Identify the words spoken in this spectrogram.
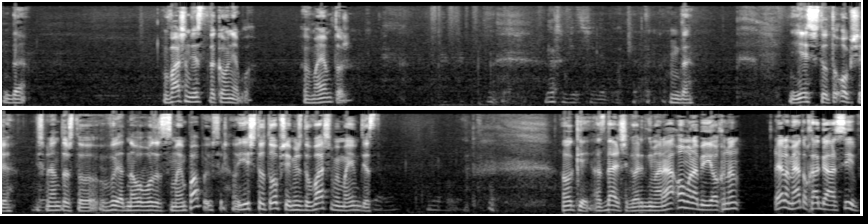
Да. В вашем детстве такого не было. В моем тоже. В нашем детстве не было. Да. Есть что-то общее. Несмотря на то, что вы одного возраста с моим папой, все равно есть что-то общее между вашим и моим детством. Окей, а дальше говорит Гимара, Омар Раби Йоханан, Эло мято хага асиф,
